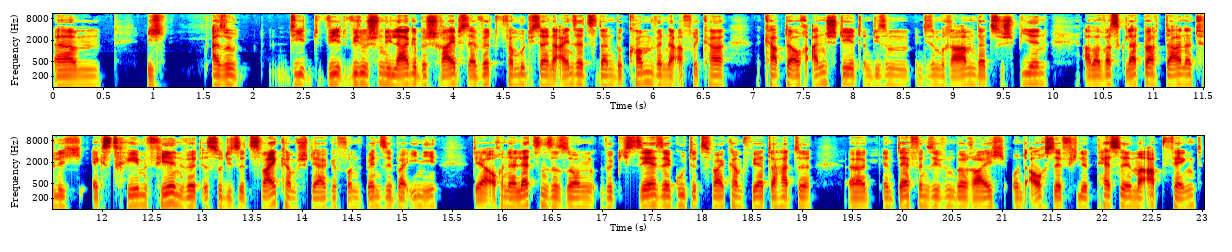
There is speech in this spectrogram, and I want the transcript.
Ähm, ich, also die, wie, wie du schon die Lage beschreibst, er wird vermutlich seine Einsätze dann bekommen, wenn der Afrika Cup da auch ansteht, in diesem, in diesem Rahmen da zu spielen. Aber was Gladbach da natürlich extrem fehlen wird, ist so diese Zweikampfstärke von Benzebaini, der auch in der letzten Saison wirklich sehr, sehr gute Zweikampfwerte hatte äh, im defensiven Bereich und auch sehr viele Pässe immer abfängt,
